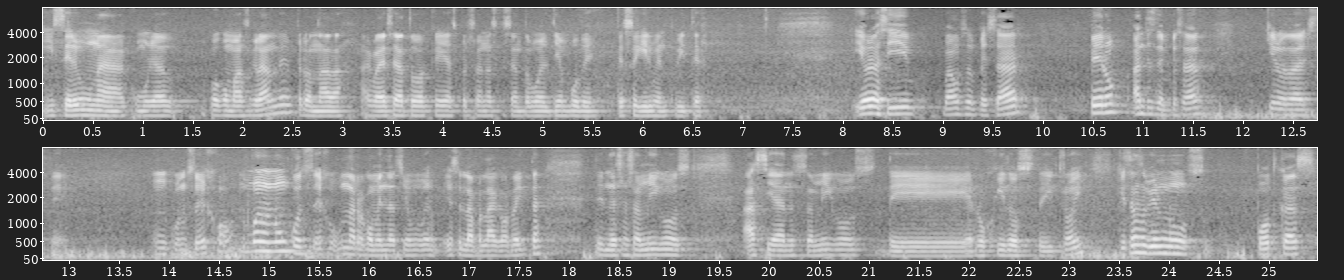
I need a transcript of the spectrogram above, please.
y ser una comunidad un poco más grande, pero nada, agradecer a todas aquellas personas que se han tomado el tiempo de, de seguirme en Twitter. Y ahora sí, vamos a empezar, pero antes de empezar, quiero dar este un consejo, bueno, no un consejo, una recomendación, esa es la palabra correcta, de nuestros amigos hacia nuestros amigos de Rugidos de Detroit, que están subiendo unos podcasts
